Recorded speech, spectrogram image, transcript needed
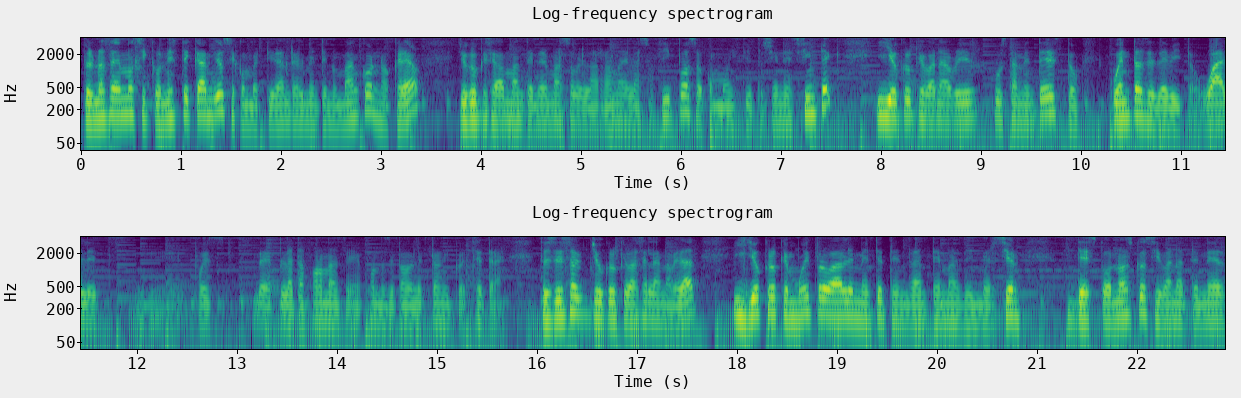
pero no sabemos si con este cambio se convertirán realmente en un banco, no creo. Yo creo que se va a mantener más sobre la rama de las SOFIPOS o como instituciones fintech, y yo creo que van a abrir justamente esto, cuentas de débito, wallets, eh, pues de plataformas de fondos de pago electrónico, etc. Entonces eso yo creo que va a ser la novedad, y yo creo que muy probablemente tendrán temas de inversión. Desconozco si van a tener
